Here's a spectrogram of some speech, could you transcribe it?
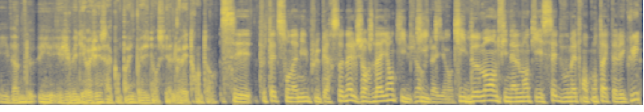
il va me, je vais diriger sa campagne présidentielle. J'avais 30 ans. C'est peut-être son ami le plus personnel, Georges Dayan, qui, qui, qui, demande finalement, qui essaie de vous mettre en contact avec lui,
